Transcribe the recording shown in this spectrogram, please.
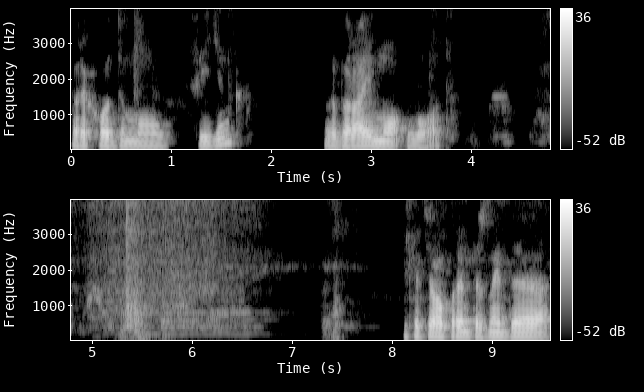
переходимо в фідінг, вибираємо лот. Після цього принтер знайде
